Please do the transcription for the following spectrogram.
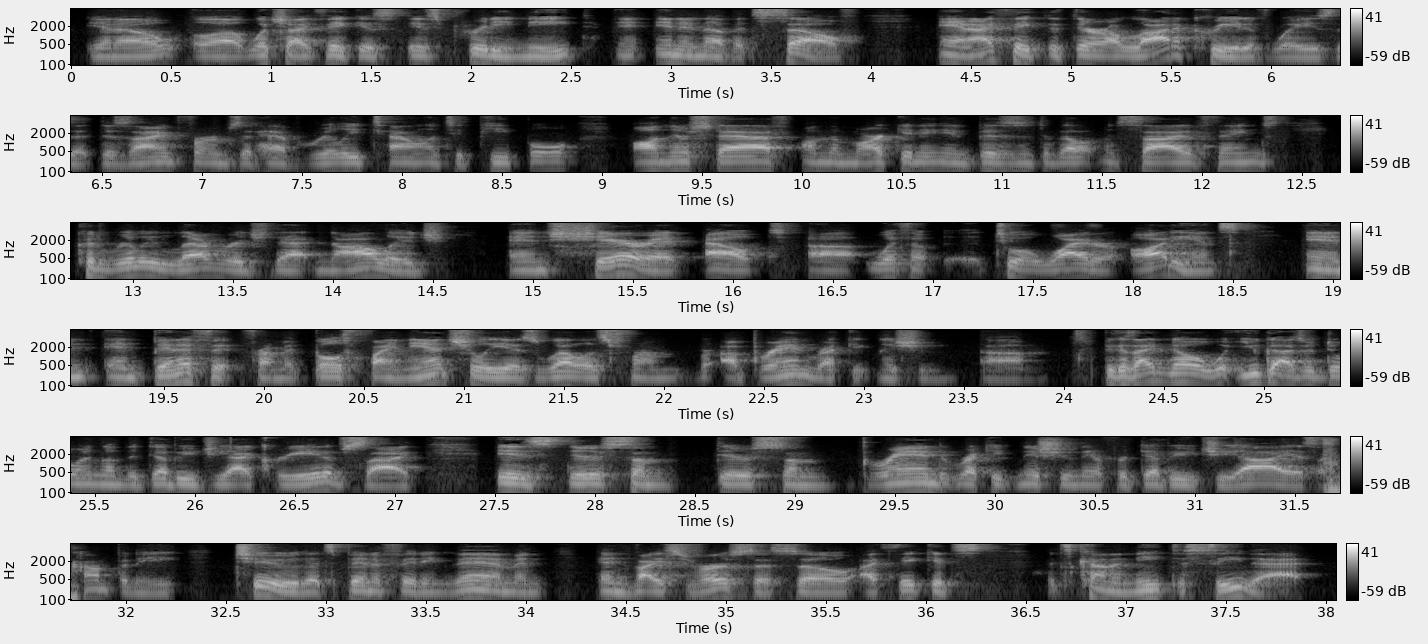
You know, uh, which I think is is pretty neat in, in and of itself. And I think that there are a lot of creative ways that design firms that have really talented people on their staff on the marketing and business development side of things could really leverage that knowledge and share it out uh, with a, to a wider audience and and benefit from it both financially as well as from a brand recognition um, because I know what you guys are doing on the WGI creative side is there's some there's some brand recognition there for WGI as a company too that's benefiting them and and vice versa. So I think it's it's kind of neat to see that.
